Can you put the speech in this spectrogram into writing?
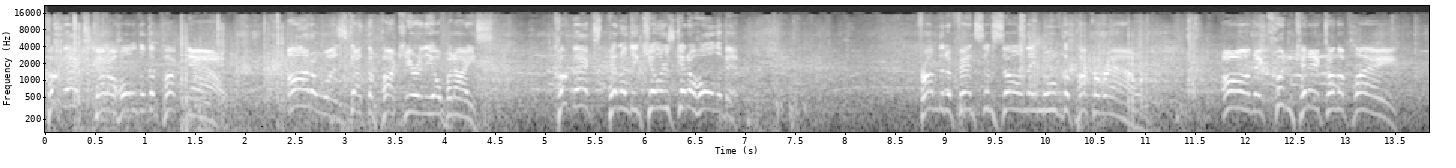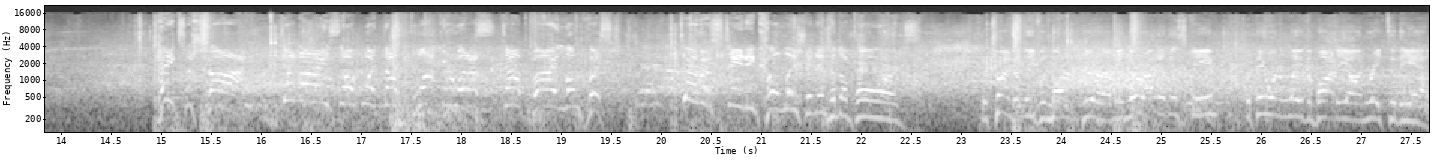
Quebec's got a hold of the puck now. Ottawa's got the puck here in the open ice. Quebec's penalty killers get a hold of it. From the defensive zone, they move the puck around. Oh, they couldn't connect on the play. Takes a shot. Denies them with the blocker. What a stop by Lundqvist. Devastating collision into the boards. They're trying to leave a mark here. I mean, they're out of this game, but they want to lay the body on right to the end.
